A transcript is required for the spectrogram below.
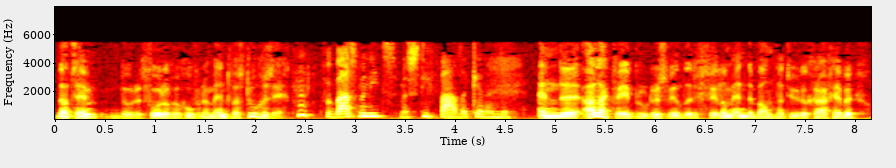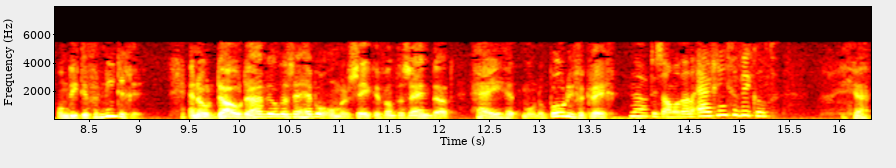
dat hem door het vorige gouvernement was toegezegd. Hm, verbaast me niets, mijn stiefvader kennende. En de Alakwe-broeders wilden de film en de band natuurlijk graag hebben om die te vernietigen. En O'Dowda wilde ze hebben om er zeker van te zijn dat hij het monopolie verkreeg. Nou, het is allemaal wel erg ingewikkeld. Ja,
